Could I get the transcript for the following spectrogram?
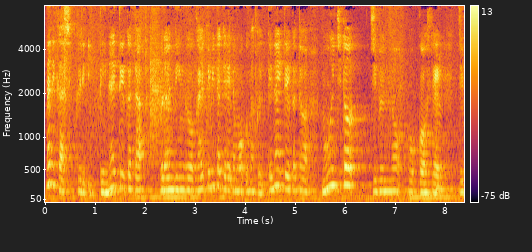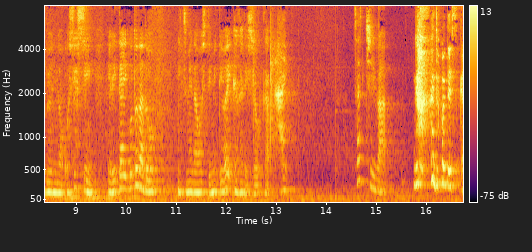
何かしっくりいっていないという方ブランディングを変えてみたけれどもうまくいってないという方はもう一度自分の方向性、うん、自分のお写真やりたいことなどを見つめ直してみてはいかがでしょうか。はいサッチーは？どうですか？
